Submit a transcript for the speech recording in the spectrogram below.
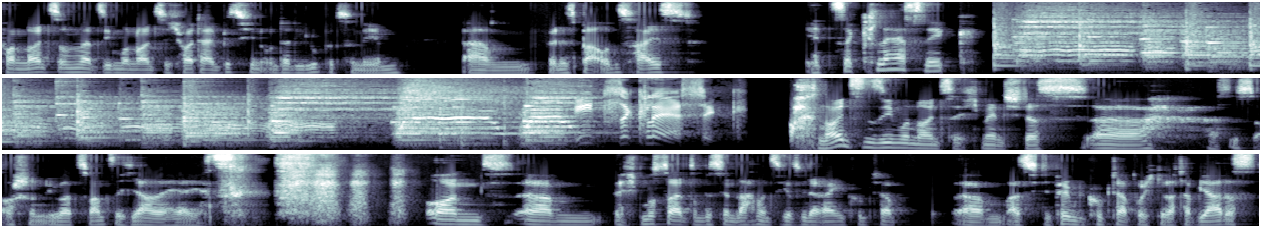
von 1997 heute ein bisschen unter die Lupe zu nehmen. Ähm, wenn es bei uns heißt, It's a Classic. It's a Classic. Ach, 1997, Mensch, das, äh, das ist auch schon über 20 Jahre her jetzt. Und ähm, ich musste halt so ein bisschen lachen, als ich jetzt wieder reingeguckt habe, ähm, als ich den Film geguckt habe, wo ich gedacht habe, ja, das,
